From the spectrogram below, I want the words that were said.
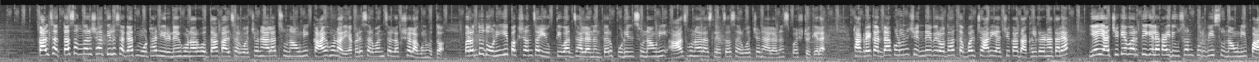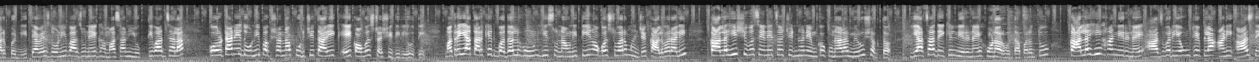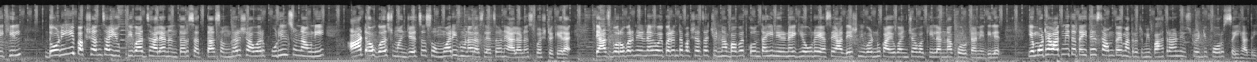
काल सत्ता संघर्षातील सगळ्यात मोठा निर्णय होणार होता. काल सर्वोच्च न्यायालयात सुनावणी काय होणार याकडे सर्वांचं लक्ष लागून होतं. परंतु दोन्हीही पक्षांचा युक्तिवाद झाल्यानंतर पुढील सुनावणी आज होणार असल्याचं सर्वोच्च न्यायालयानं स्पष्ट केलंय. ठाकरे गटाकडून शिंदे विरोधात तब्बल चार याचिका दाखल करण्यात आल्या. या याचिकेवरती गेल्या काही दिवसांपूर्वी सुनावणी पार पडली. त्यावेळेस दोन्ही बाजूने घमासान युक्तिवाद झाला. कोर्टाने दोन्ही पक्षांना पुढची तारीख एक ऑगस्ट अशी दिली होती. मात्र या तारखेत बदल होऊन ही सुनावणी तीन ऑगस्टवर म्हणजे कालवर आली. कालही शिवसेनेचं चिन्ह नेमकं कुणाला मिळू शकतं याचा देखील निर्णय होणार होता. परंतु कालही हा निर्णय आजवर येऊन ठेपला आणि आज देखील दोन्ही पक्षांचा युक्तिवाद झाल्यानंतर सत्ता संघर्षावर पुढील सुनावणी आठ ऑगस्ट म्हणजेच सोमवारी होणार असल्याचं न्यायालयानं स्पष्ट केलंय. त्याचबरोबर निर्णय होईपर्यंत पक्षाच्या चिन्हाबाबत कोणताही निर्णय घेऊ नये असे आदेश निवडणूक आयोगांच्या वकिलांना कोर्टाने दिलेत. या मोठ्या बातमीत आता इथेच थांबतोय. मात्र तुम्ही पाहत राहा न्यूज ट्वेंटी फोर सह्याद्री.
